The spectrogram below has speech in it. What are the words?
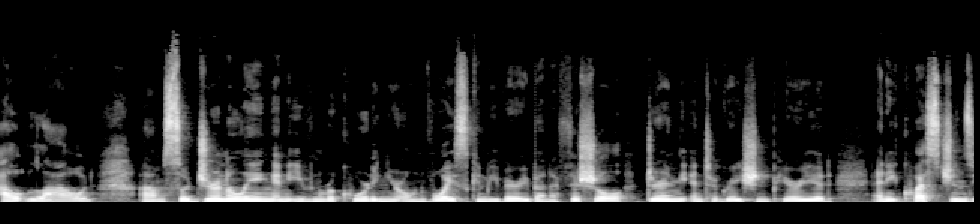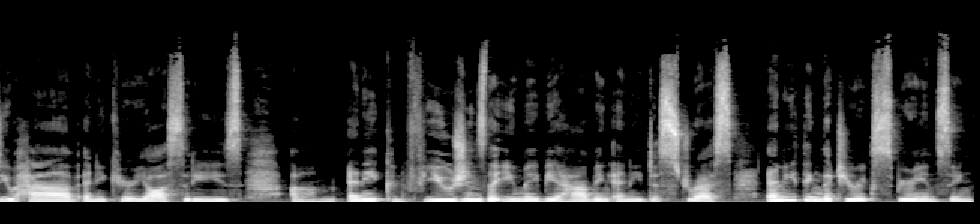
out loud. Um, so, journaling and even recording your own voice can be very beneficial during the integration period. Any questions you have, any curiosities, um, any confusions that you may be having, any distress, anything that you're experiencing,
